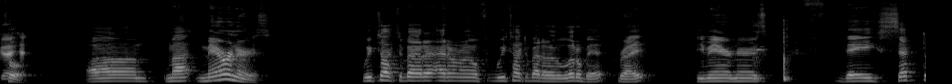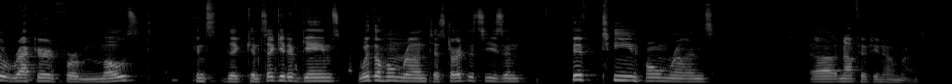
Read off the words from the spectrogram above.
go Cool. ahead. Um, my Mariners. We talked about it. I don't know if we talked about it a little bit, right? The Mariners, they set the record for most cons- the consecutive games with a home run to start the season. Fifteen home runs. Uh, not fifteen home runs.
